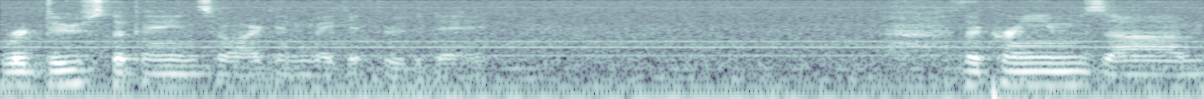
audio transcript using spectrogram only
reduce the pain so I can make it through the day. The creams, um,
